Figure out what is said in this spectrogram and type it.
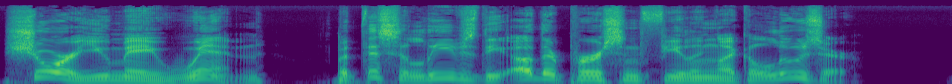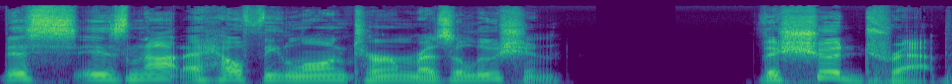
Sure, you may win, but this leaves the other person feeling like a loser. This is not a healthy long term resolution. The should trap.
